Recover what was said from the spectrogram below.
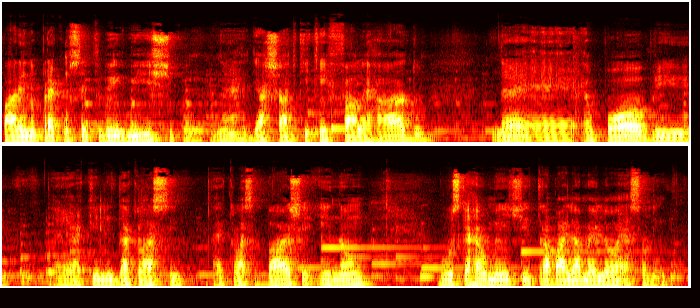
para ainda o preconceito linguístico, né, de achar que quem fala errado né, é, é o pobre, né, aquele da classe, né, classe baixa e não busca realmente trabalhar melhor essa língua.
